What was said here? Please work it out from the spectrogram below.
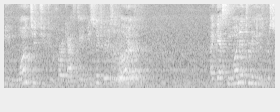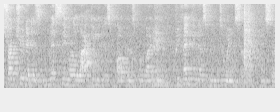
we wanted to do forecasting research, there's a lot of, I guess, monitoring infrastructure that is missing or lacking in this province, providing, preventing us from doing so. And so,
